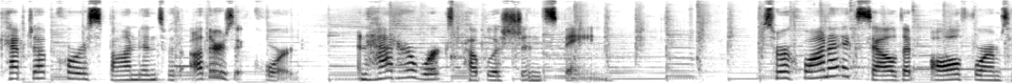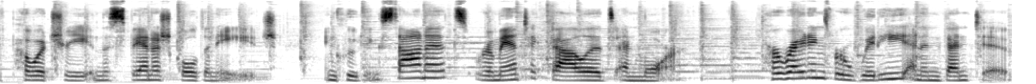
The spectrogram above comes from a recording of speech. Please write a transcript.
kept up correspondence with others at court, and had her works published in Spain. Sor Juana excelled at all forms of poetry in the Spanish Golden Age, including sonnets, romantic ballads, and more. Her writings were witty and inventive,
